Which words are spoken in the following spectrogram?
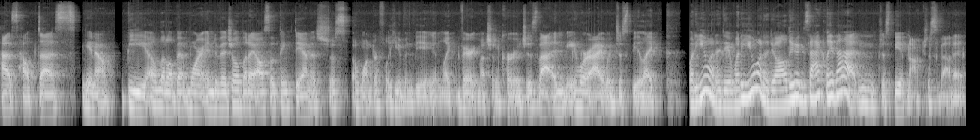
has helped us you know be a little bit more individual but I also think Dan is just a wonderful human being and like very much encourages that in me where I would just be like what do you want to do? What do you want to do? I'll do exactly that and just be obnoxious about it.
